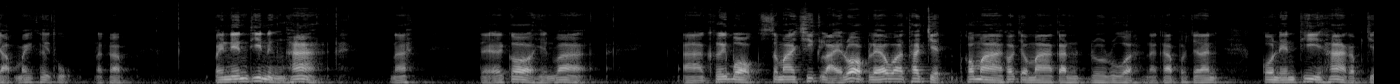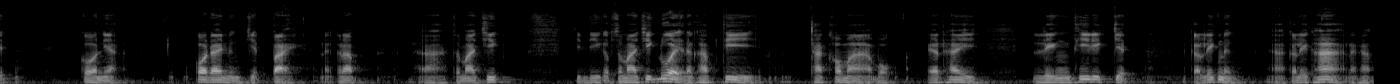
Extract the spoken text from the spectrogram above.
จับไม่เคยถูกนะครับ ไปเน้นที่หนึ่งห้านะ แต่ก็เห็นว่าอ่าเคยบอกสมาชิกหลายรอบแล้วว่าถ้า 7 เข้ามาเขาจะมากันรัวๆนะครับ เพราะฉะนั้นก็เน้นที่ 5 กับ 7 ก็เนี่ย ก็ได้ 1 7 ไปนะครับ สมาชิกยินดีกับสมาชิกด้วยนะครับ ที่ทักเข้ามาบอกแอดให้เล็งที่เลข7กับเลข1อ่ากับเลข5นะครับ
